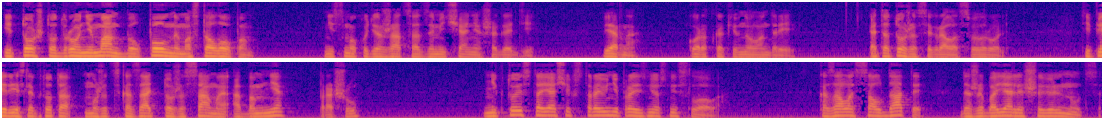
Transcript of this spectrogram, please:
И то, что Дрони Ман был полным остолопом, не смог удержаться от замечания Шагади. «Верно», — коротко кивнул Андрей. «Это тоже сыграло свою роль. Теперь, если кто-то может сказать то же самое обо мне, прошу». Никто из стоящих в строю не произнес ни слова. Казалось, солдаты даже боялись шевельнуться.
